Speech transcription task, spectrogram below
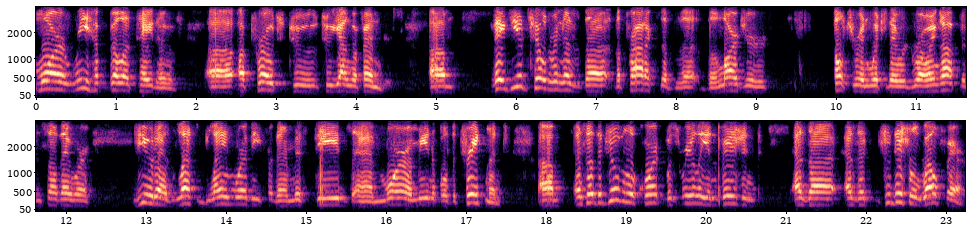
more rehabilitative uh, approach to, to young offenders. Um, they viewed children as the, the products of the, the larger culture in which they were growing up, and so they were viewed as less blameworthy for their misdeeds and more amenable to treatment. Um, and so the juvenile court was really envisioned as a as a judicial welfare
